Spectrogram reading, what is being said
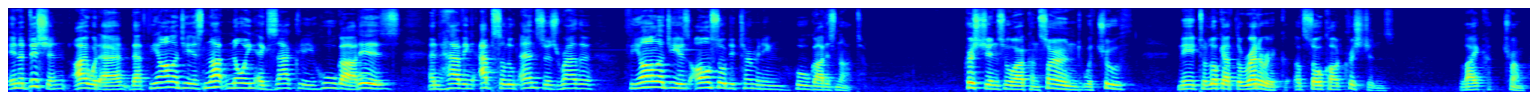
In addition, I would add that theology is not knowing exactly who God is and having absolute answers. Rather, theology is also determining who God is not. Christians who are concerned with truth need to look at the rhetoric of so called Christians like Trump,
